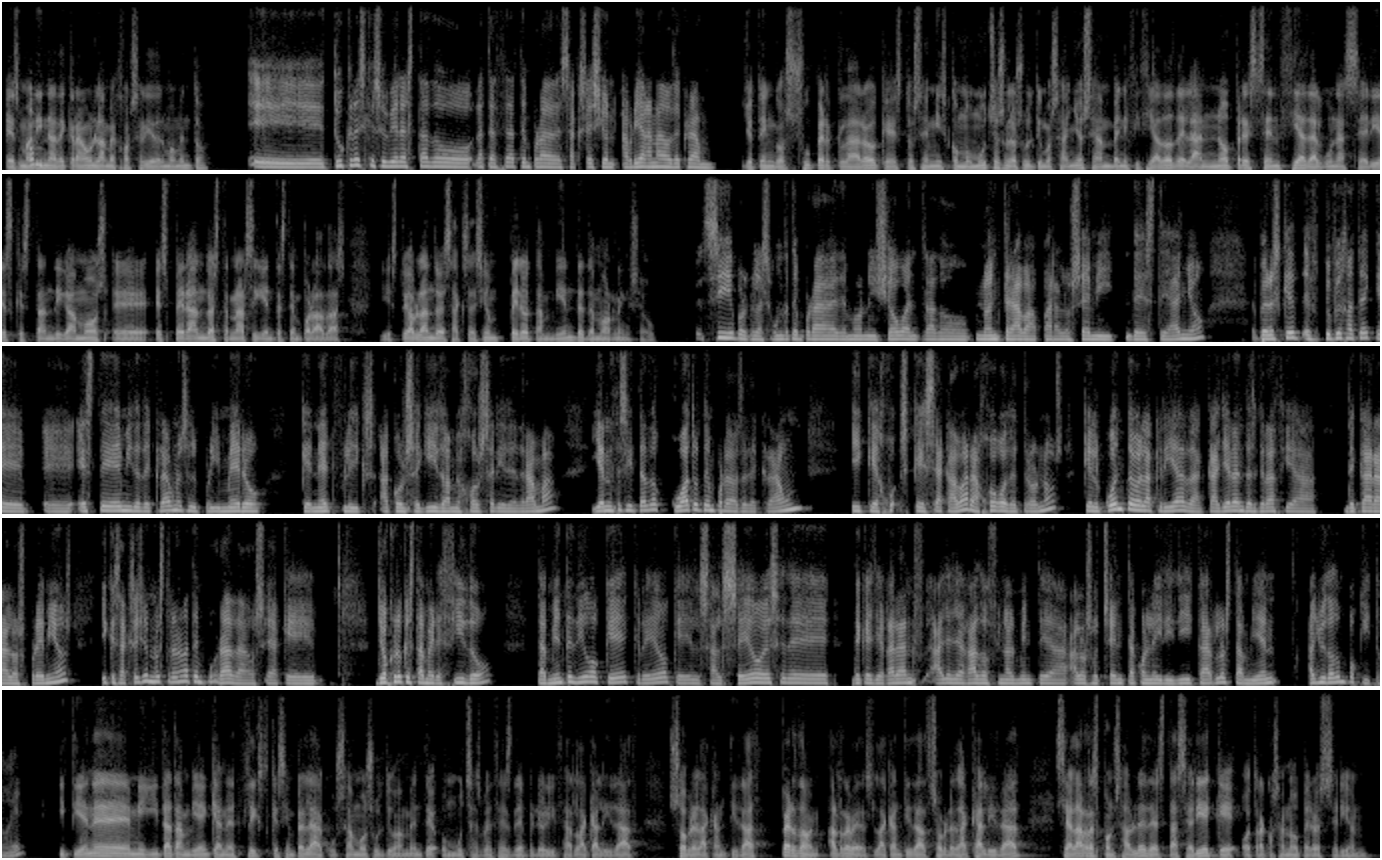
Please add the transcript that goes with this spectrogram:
¿Es Marina de Crown la mejor serie del momento? Eh, ¿Tú crees que si hubiera estado la tercera temporada de Succession, habría ganado The Crown? Yo tengo súper claro que estos Emmys, como muchos en los últimos años, se han beneficiado de la no presencia de algunas series que están, digamos, eh, esperando a estrenar siguientes temporadas. Y estoy hablando de Succession, pero también de The Morning Show. Sí, porque la segunda temporada de The Morning Show ha entrado, no entraba para los Emmy de este año. Pero es que eh, tú fíjate que eh, este Emmy de The Crown es el primero que Netflix ha conseguido a mejor serie de drama y ha necesitado cuatro temporadas de The Crown y que, que se acabara Juego de Tronos, que el cuento de la criada cayera en desgracia de cara a los premios y que Succession no estrenó la temporada. O sea que yo creo que está merecido. También te digo que creo que el salseo ese de, que llegaran, haya llegado finalmente a, a, los 80 con Lady D y Carlos también ha ayudado un poquito, ¿eh? Y tiene miguita también que a Netflix, que siempre le acusamos últimamente o muchas veces de priorizar la calidad sobre la cantidad, perdón, al revés, la cantidad sobre la calidad, sea la responsable de esta serie, que otra cosa no, pero es serión.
